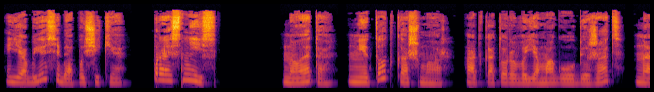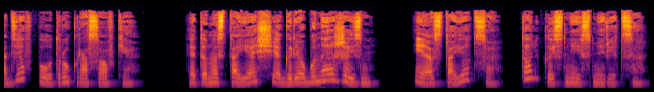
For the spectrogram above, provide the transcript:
Я бью себя по щеке. Проснись. Но это не тот кошмар, от которого я могу убежать, надев поутру кроссовки. Это настоящая грёбаная жизнь, и остается только с ней смириться.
